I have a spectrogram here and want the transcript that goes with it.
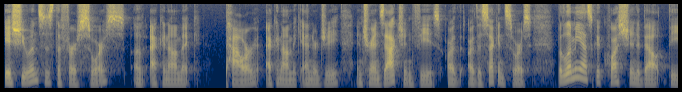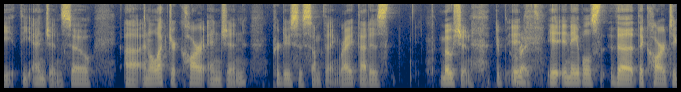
Issuance is the first source of economic power, economic energy, and transaction fees are, are the second source. But let me ask a question about the, the engine. So, uh, an electric car engine produces something, right? That is motion. It, it, right. it enables the, the car to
